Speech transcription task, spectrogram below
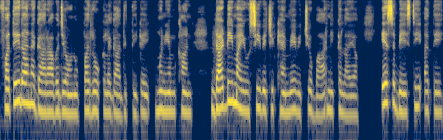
ਫਤਿਹ ਦਾ ਨਗਾਰਾ ਵਜਾਉਣ ਉੱਪਰ ਰੋਕ ਲਗਾ ਦਿੱਤੀ ਗਈ। ਮੁਨੀਮ ਖਾਨ ਡਾਢੀ ਮਾਇੂਸੀ ਵਿੱਚ ਖੈਮੇ ਵਿੱਚੋਂ ਬਾਹਰ ਨਿਕਲ ਆਇਆ। ਇਸ ਬੇਇੱਜ਼ਤੀ ਅਤੇ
